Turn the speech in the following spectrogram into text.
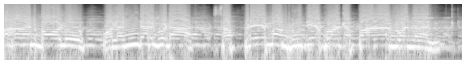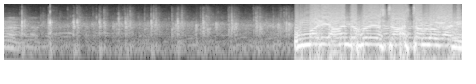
మహానుభావులు వాళ్ళందరూ కూడా సప్రేమ హృదయపూర్వక పాదాభివందనాలు. ఉమ్మడి ఆంధ్రప్రదేశ్ రాష్ట్రంలో గాని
